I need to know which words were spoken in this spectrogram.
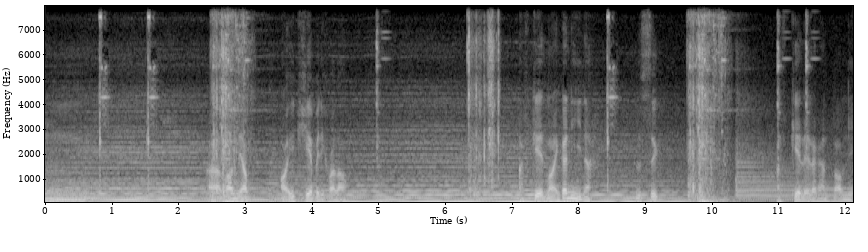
อืมอ่าตอนนี้เอาเอาเอเคไปดีกว่าเราอัปเกรดหน่อยก็ดีนะ รู้สึก เกรดเลยแล้วกันรอบนี้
